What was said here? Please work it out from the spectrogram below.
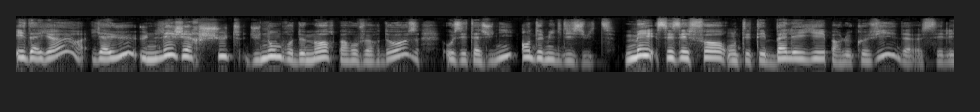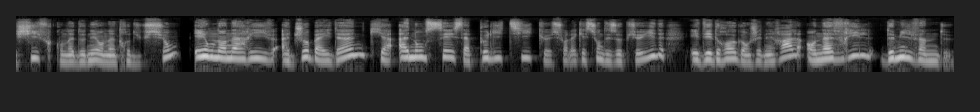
Et d'ailleurs, il y a eu une légère chute du nombre de morts par overdose aux États-Unis en 2018. Mais ces efforts ont été balayés par le Covid. C'est les chiffres qu'on a donné en introduction. Et on en arrive à Joe Biden qui a annoncé sa politique sur la question des opioïdes et des drogues en général en avril 2022.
